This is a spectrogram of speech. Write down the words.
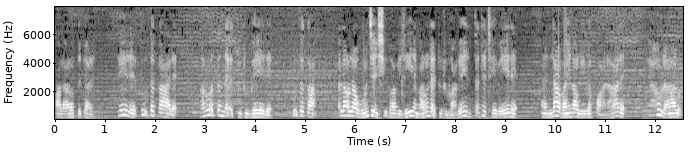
ပါလာတော့ပြပြတယ်ဟဲ့လေသူ့အသက်ကတဲ့ငါတို့အသက်နဲ့အတူတူပဲတဲ့သူ့အသက်ကအဲ့လောက်လောက်ဝန်းကျင်ရှိသွားပြီလေငါတို့လည်းအတူတူပါပဲတက်တက်သေးပဲတဲ့အဲလပိုင်းလောက်လေးပဲကွာတာတဲ့ ဟုတ်လားလို့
